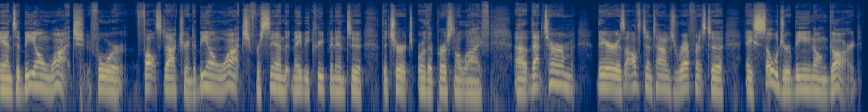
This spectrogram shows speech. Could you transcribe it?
and to be on watch for false doctrine, to be on watch for sin that may be creeping into the church or their personal life. Uh, that term there is oftentimes reference to a soldier being on guard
